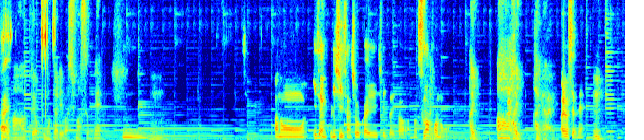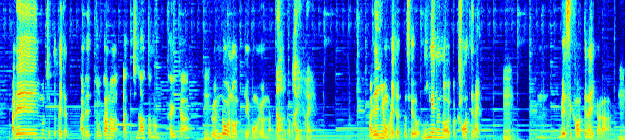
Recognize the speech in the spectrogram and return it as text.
のかなって思ったりはしますよね。うん、うん、あの以前西井さん紹介していただいたあのスマホの、はい、はい、あ、はい、はい。はい。はい。ありましたよね。うん。あれもちょっと書いてあ。あれと僕あの、あっちの後の書いた、運動脳っていう本を読んだんですけど、うん、はいはい、あれにも書いてあったんですけど、人間の脳はやっぱ変わってない。うん、ベース変わってないから、うん、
